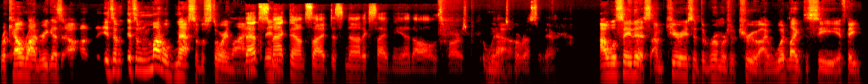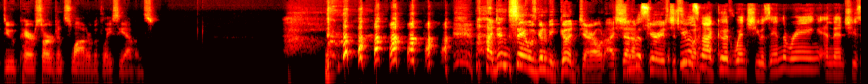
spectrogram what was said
Raquel Rodriguez. Uh, uh, it's a it's a muddled mess of a storyline. That And SmackDown side does not excite me at all as far as women's No. pro wrestling there. I will say this: I'm curious if the rumors are true. I would like to see if they do pair Sergeant Slaughter with Lacey Evans. I didn't say it was going to be good, Gerald. I said She I'm was- curious to see what she was not happens. good when she was in the ring, and then she's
